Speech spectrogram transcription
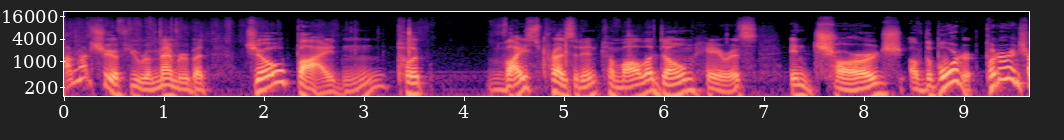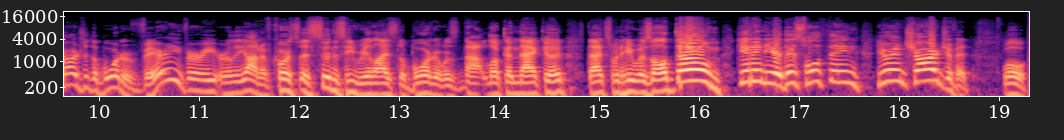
I'm not sure if you remember, but Joe Biden put Vice President Kamala Dome Harris in charge of the border. Put her in charge of the border very, very early on. Of course, as soon as he realized the border was not looking that good, that's when he was all, Dome, get in here. This whole thing, you're in charge of it. Well,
